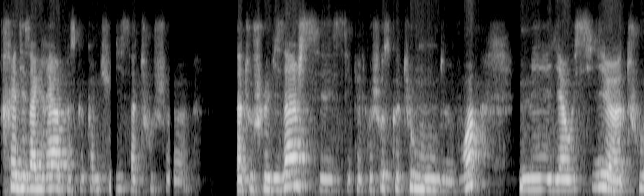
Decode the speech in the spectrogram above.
très désagréable parce que comme tu dis, ça touche euh, ça touche le visage, c'est quelque chose que tout le monde voit. Mais il y a aussi euh, tout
